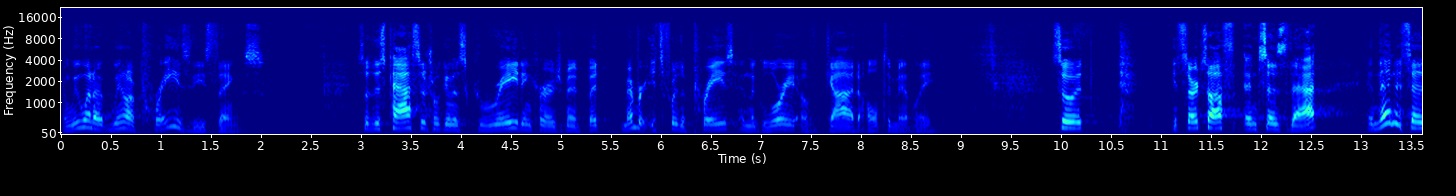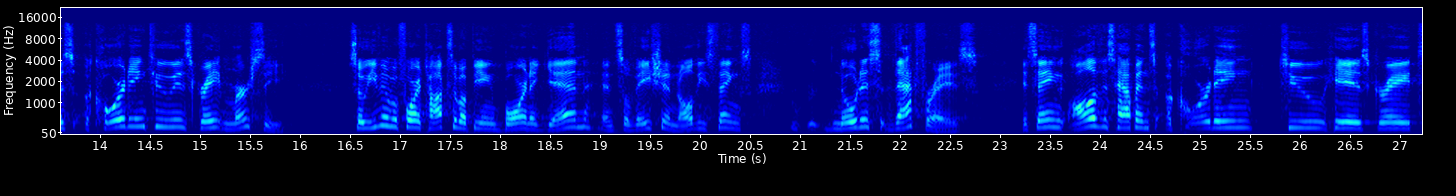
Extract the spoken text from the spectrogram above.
And we want to we want to praise these things. So this passage will give us great encouragement, but remember, it's for the praise and the glory of God ultimately. So it, it starts off and says that, and then it says, according to his great mercy. So even before it talks about being born again and salvation and all these things, notice that phrase. It's saying all of this happens according to his great,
